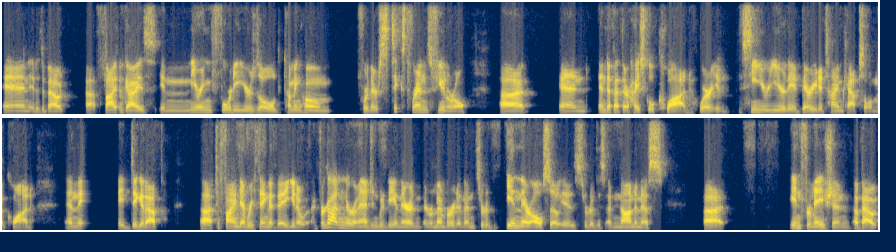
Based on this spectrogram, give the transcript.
and it is about uh, five guys in nearing 40 years old coming home for their sixth friend's funeral uh, and end up at their high school quad where in senior year they had buried a time capsule in the quad and they, they dig it up uh, to find everything that they you know had forgotten or imagined would be in there and, and remembered and then sort of in there also is sort of this anonymous uh, information about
